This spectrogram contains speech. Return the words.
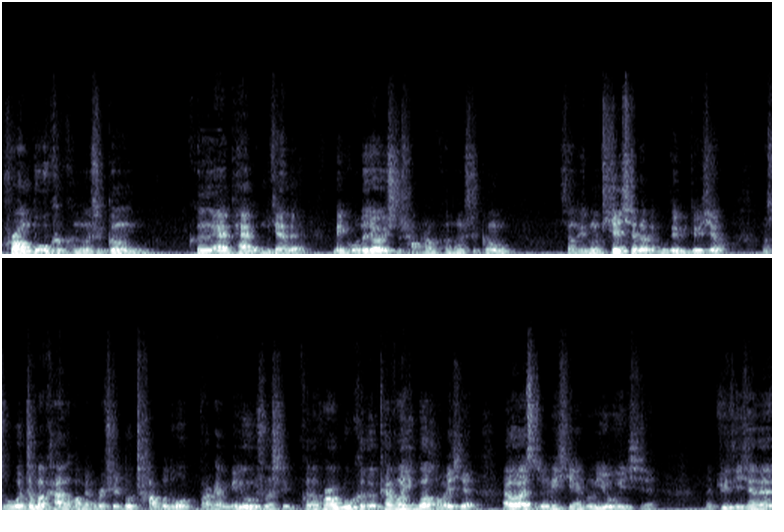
，Chromebook 可能是更跟 iPad 目前在美国的教育市场上可能是更相对更贴切的两个对比对象。那如果这么看的话，两边其实都差不多，大概没有说谁可能 Chromebook 的开放性更好一些，iOS 整体体验更优一些。那具体现在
